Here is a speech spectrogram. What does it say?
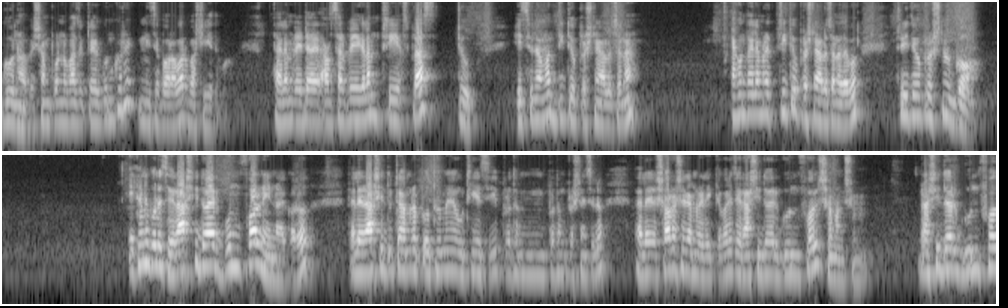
গুণ হবে। সম্পূর্ণ ভাজকটাকে গুণ করে নিচে বরাবর বসিয়ে দেবো। তাহলে আমরা এটা আনসার পেয়ে গেলাম থ্রি এক্স প্লাস টু এই ছিল আমার দ্বিতীয় প্রশ্নের আলোচনা। এখন তাহলে আমরা তৃতীয় প্রশ্নের আলোচনা যাব। তৃতীয় প্রশ্ন গ। এখানে বলেছে রাশিদ্বয়ের গুণফল নির্ণয় করো। তাহলে রাশি দুটো আমরা প্রথমে উঠিয়েছি, প্রথম প্রথম প্রশ্ন ছিল। তাহলে সরাসরি আমরা লিখতে পারি যে রাশি দ্বয়ের গুণফল সমান সমান। রাশি দ্বয়ের গুণফল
